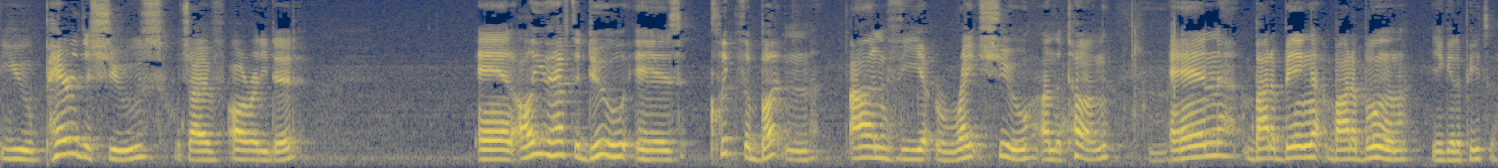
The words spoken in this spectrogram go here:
you pair the shoes, which I've already did. And all you have to do is click the button on the right shoe on the tongue, and bada bing, bada boom, you get a pizza.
